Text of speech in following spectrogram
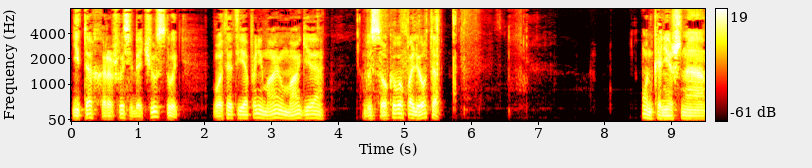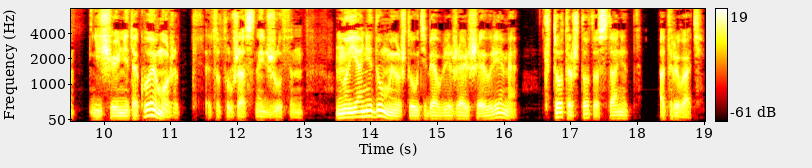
и так хорошо себя чувствовать, вот это я понимаю, магия высокого полета. Он, конечно, еще и не такое может, этот ужасный Джуфин, но я не думаю, что у тебя в ближайшее время кто-то что-то станет отрывать.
